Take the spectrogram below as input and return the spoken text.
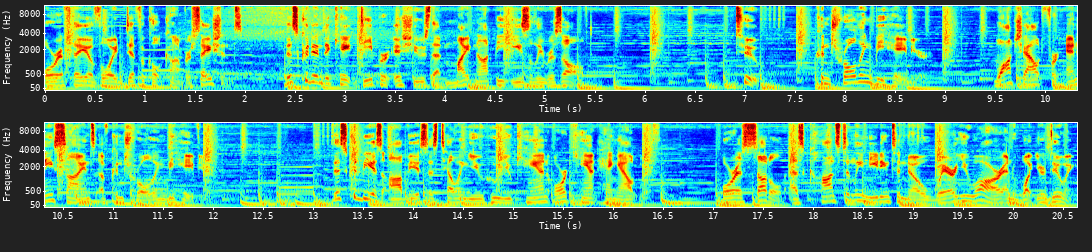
or if they avoid difficult conversations, this could indicate deeper issues that might not be easily resolved. 2. Controlling behavior. Watch out for any signs of controlling behavior. This could be as obvious as telling you who you can or can't hang out with, or as subtle as constantly needing to know where you are and what you're doing.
